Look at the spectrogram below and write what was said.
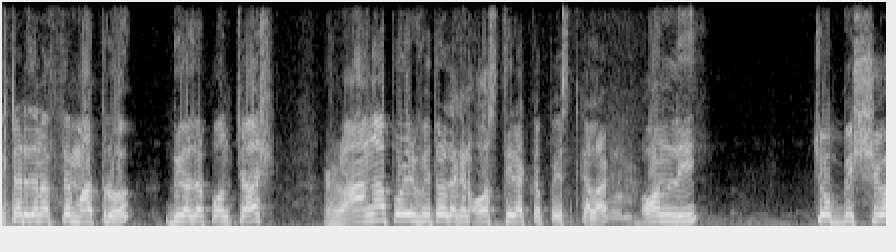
একটা ডিজাইন আসছে মাত্র দুই হাজার পঞ্চাশ। রাঙা পরির ভিতরে দেখেন, অস্থির একটা পেস্ট কালার অনলি চব্বিশশো।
